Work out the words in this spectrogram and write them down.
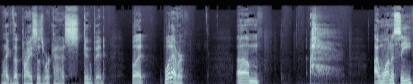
Like the prices were kind of stupid, but whatever. Um, I want to see,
